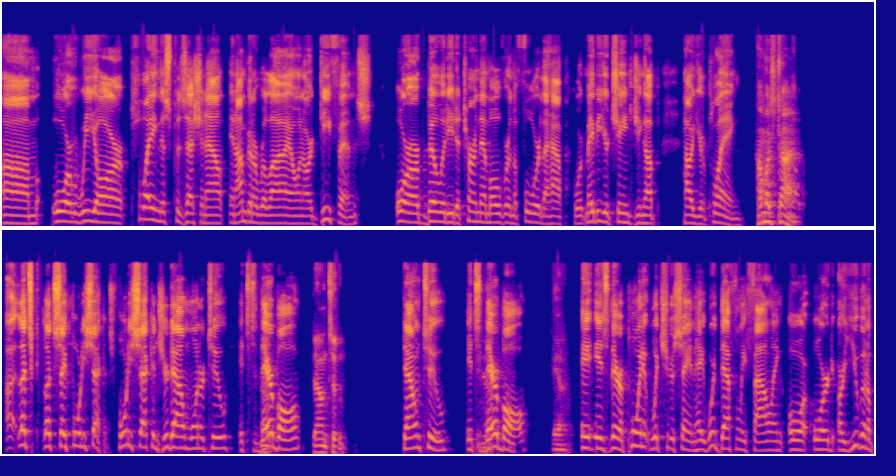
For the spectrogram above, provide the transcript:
Um, or we are playing this possession out, and I'm going to rely on our defense or our ability to turn them over in the four to the half court. Maybe you're changing up how you're playing. How much time? Uh, let's let's say 40 seconds. 40 seconds, you're down one or two. It's their ball. Down two. Down two. It's yeah. their ball. Yeah. Is there a point at which you're saying, "Hey, we're definitely fouling," or or are you gonna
